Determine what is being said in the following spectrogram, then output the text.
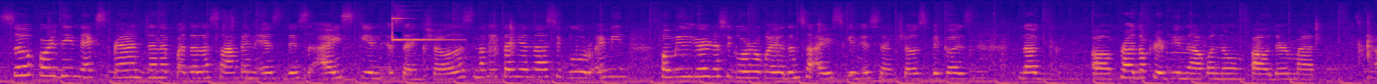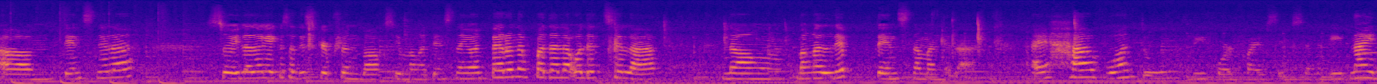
So, for the next brand na nagpadala sa akin is this Eye Skin Essentials. Nakita nyo na siguro, I mean, familiar na siguro kayo dun sa Eye Skin Essentials because nag uh, product review na ako nung powder matte um, tints nila. So, ilalagay ko sa description box yung mga tints na yon. Pero nagpadala ulit sila ng mga lip tints naman nila. I have 1, 2, 3, 4, 5, 6, 7, 8, 9.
